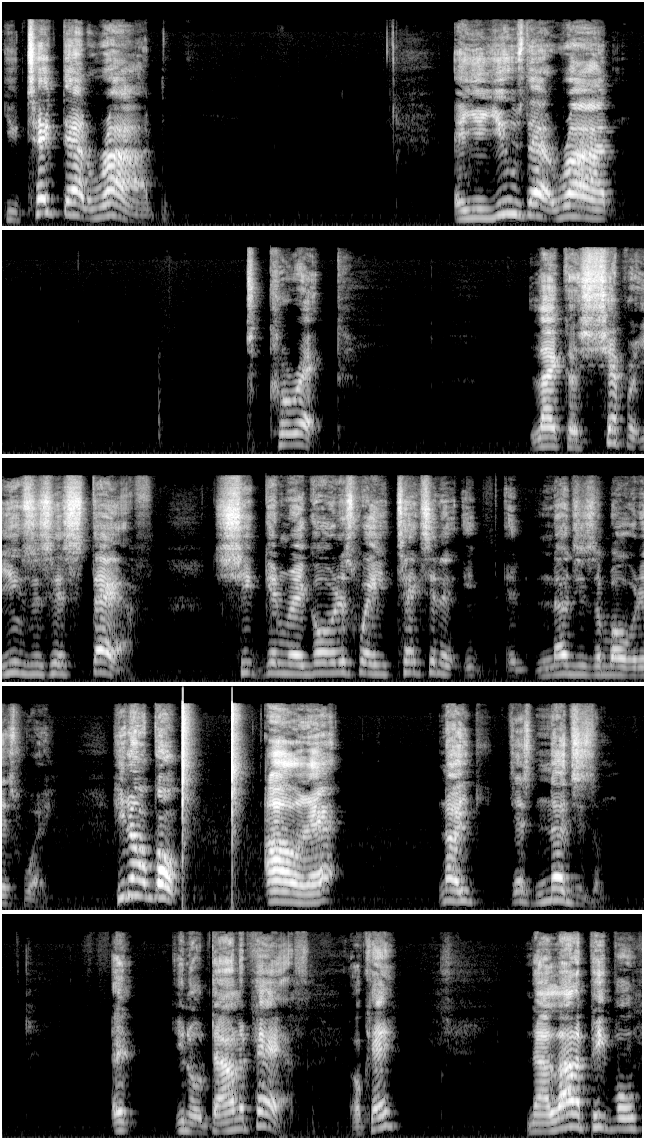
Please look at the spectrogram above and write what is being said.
you take that rod and you use that rod to correct. Like a shepherd uses his staff. Sheep getting ready to go this way, he takes it and, and nudges them over this way. He don't go all of that. No, he just nudges them. You know, down the path. Okay? Now, a lot of people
